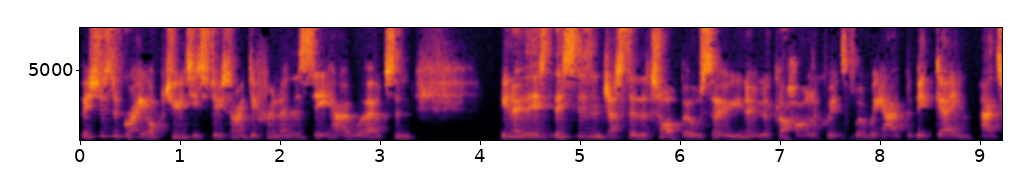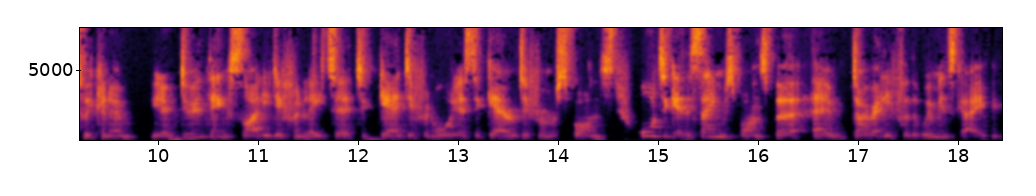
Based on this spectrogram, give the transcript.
But it's just a great opportunity to do something different and then see how it works. And you know, this this isn't just at the top, but also, you know, look at Harlequins when we had the big game at Twickenham, you know, doing things slightly differently to, to get a different audience, to get a different response, or to get the same response, but um, directly for the women's game.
